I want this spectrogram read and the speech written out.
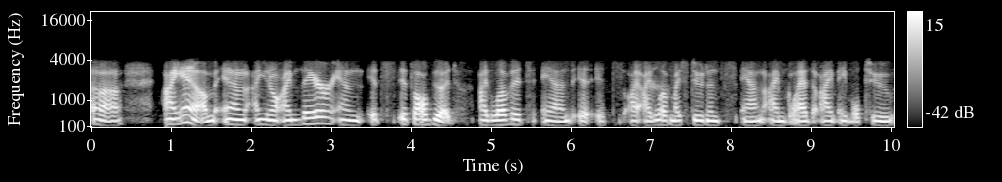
uh I am, and you know I'm there, and it's it's all good. I love it, and it, it's I, I love my students, and I'm glad that I'm able to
